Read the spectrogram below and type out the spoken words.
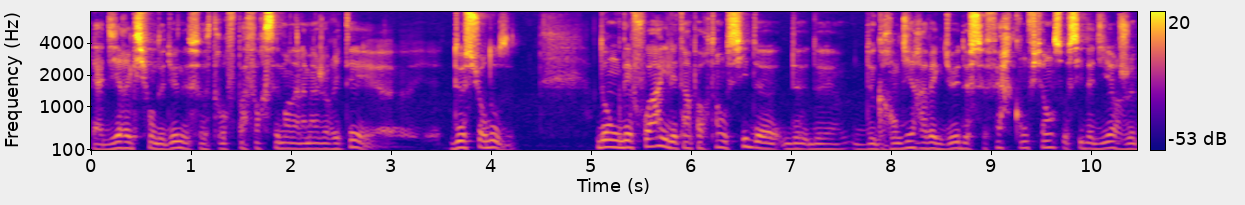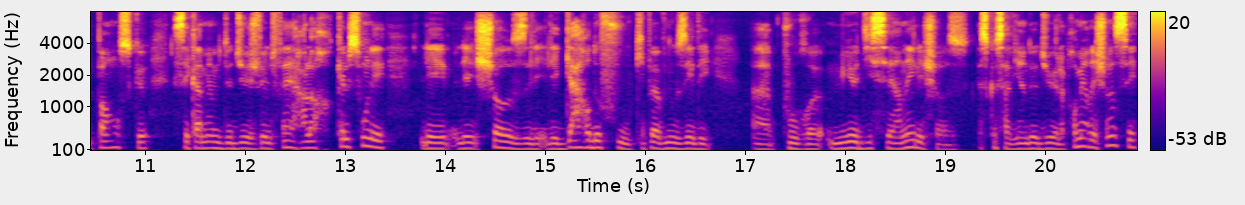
La direction de Dieu ne se trouve pas forcément dans la majorité. 2 euh, sur 12. Donc des fois, il est important aussi de, de, grandir avec Dieu, de se faire confiance aussi, de dire je pense que c'est quand même de Dieu, je vais le faire. Alors quelles sont les, les, choses, les, garde-fous qui peuvent nous aider? Pour mieux discerner les choses. Est-ce que ça vient de Dieu? La première des choses, c'est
